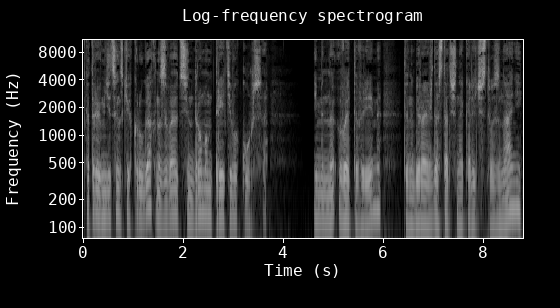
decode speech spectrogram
которое в медицинских кругах называют синдромом третьего курса. Именно в это время ты набираешь достаточное количество знаний,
